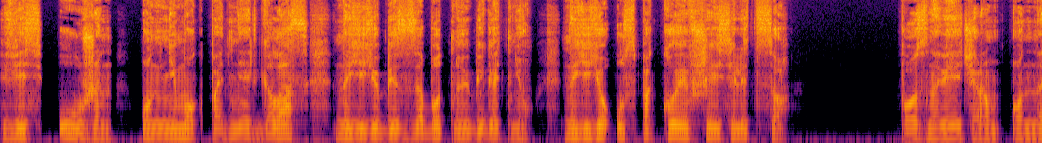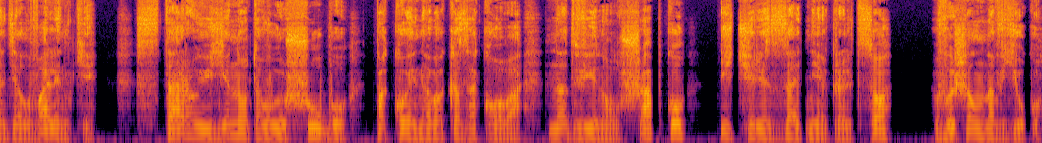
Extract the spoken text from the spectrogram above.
Весь ужин он не мог поднять глаз на ее беззаботную беготню, на ее успокоившееся лицо. Поздно вечером он надел валенки, старую енотовую шубу покойного Казакова, надвинул шапку и через заднее крыльцо вышел на вьюгу,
